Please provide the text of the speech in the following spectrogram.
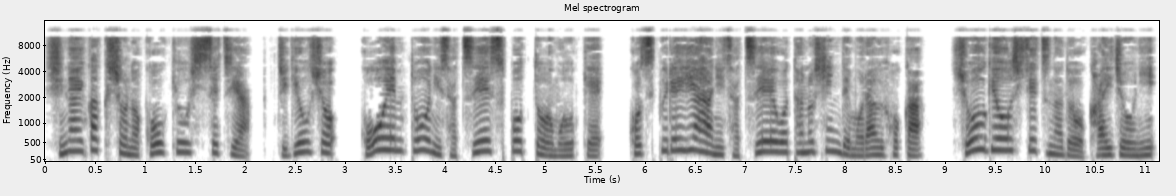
市内各所の公共施設や事業所、公園等に撮影スポットを設け、コスプレイヤーに撮影を楽しんでもらうほか、商業施設などを会場に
